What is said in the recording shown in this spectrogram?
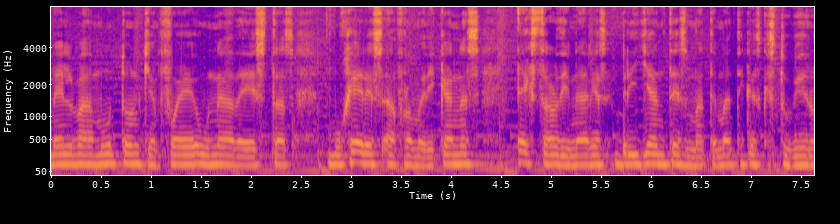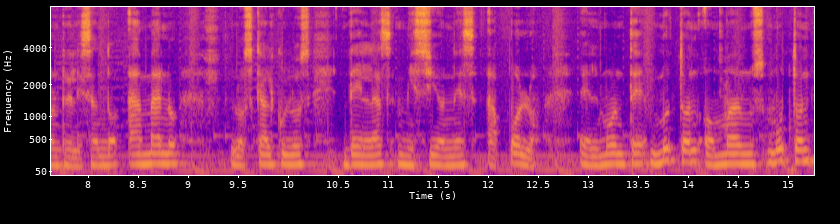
Melba Mutton, quien fue una de estas mujeres afroamericanas extraordinarias, brillantes matemáticas que estuvieron realizando a mano los cálculos de las misiones Apolo. El monte Mutton o Mons Mutton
